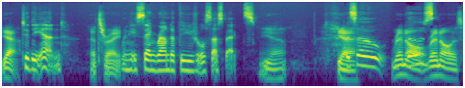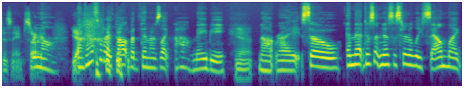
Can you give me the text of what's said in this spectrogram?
yeah, to the end that's right. when he's saying round up the usual suspects. Yeah. Yeah. But so Renault. those- Renault is his name. Sorry. Renault. Yeah. And that's what I thought, but then I was like, oh, maybe Yeah. not right. So, and that doesn't necessarily sound like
